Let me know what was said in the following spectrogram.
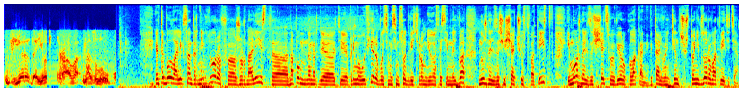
вера дает право на злобу. Это был Александр Невзоров, э, журналист. Э, Напомню, номер э, прямого эфира 8 800 200 ровно 9702. Нужно ли защищать чувства атеистов и можно ли защищать свою веру кулаками? Виталий Валентинович, что Невзорову ответите?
